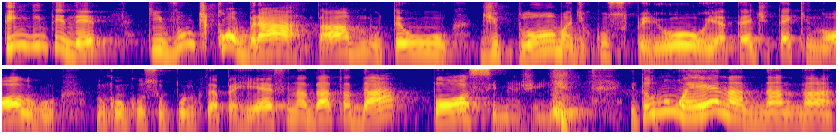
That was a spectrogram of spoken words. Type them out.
tem que entender que vão te cobrar tá, o teu diploma de curso superior e até de tecnólogo no concurso público da PRF na data da posse, minha gente. Então não é na, na,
